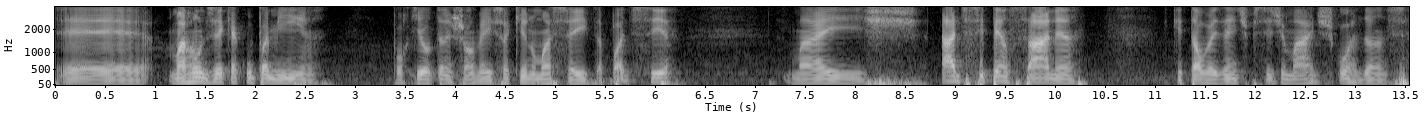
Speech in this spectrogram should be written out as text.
É, mas vão dizer que é culpa minha, porque eu transformei isso aqui numa seita. Pode ser, mas há de se pensar, né? Que talvez a gente precise de mais discordância.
